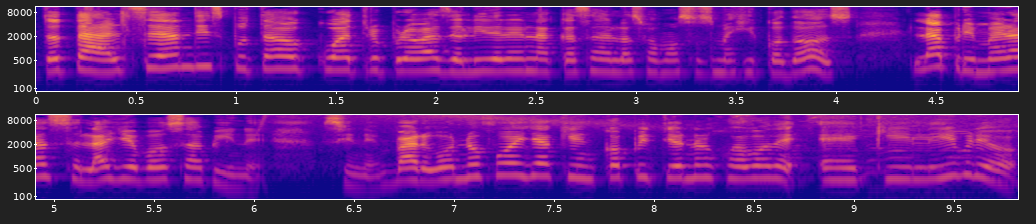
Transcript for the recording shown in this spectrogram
total, se han disputado cuatro pruebas de líder en la Casa de los Famosos México 2. La primera se la llevó Sabine. Sin embargo, no fue ella quien compitió en el juego de equilibrio.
